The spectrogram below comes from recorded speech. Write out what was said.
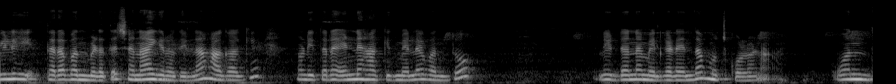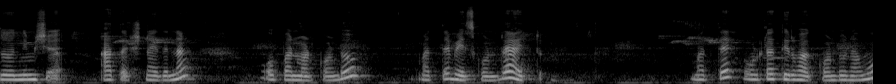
ಬಿಳಿ ಥರ ಬಂದುಬಿಡುತ್ತೆ. ಚೆನ್ನಾಗಿರೋದಿಲ್ಲ. ಹಾಗಾಗಿ ನೋಡಿ ಈ ಥರ ಎಣ್ಣೆ ಹಾಕಿದ ಮೇಲೆ ಒಂದು ಲಿಡ್ಡನ್ನು ಮೇಲ್ಗಡೆಯಿಂದ ಮುಚ್ಕೊಳ್ಳೋಣ. ಒಂದು ನಿಮಿಷ ಆದ ತಕ್ಷಣ ಇದನ್ನು ಓಪನ್ ಮಾಡಿಕೊಂಡು ಮತ್ತೆ ಬೇಯಿಸ್ಕೊಂಡ್ರೆ ಆಯಿತು. ಮತ್ತು ಉಲ್ಟಾ ತಿರುವು ಹಾಕ್ಕೊಂಡು ನಾವು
